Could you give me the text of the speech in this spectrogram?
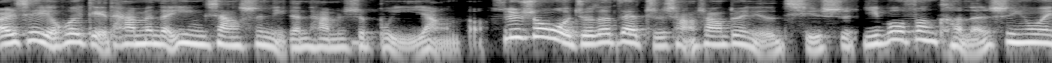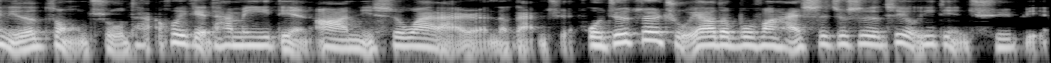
而且也会给他们的印象是你跟他们是不一样的。所以说，我觉得在职场上对你的歧视，一部分可能是因为你的种族，他会给他们一点啊你是外来人的感觉。我觉得最主要的部分还是就是是有一点区别。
